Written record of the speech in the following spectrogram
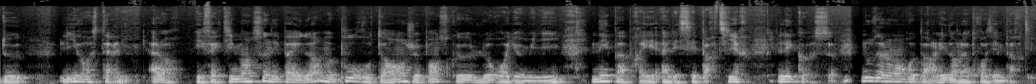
de livres sterling. Alors, effectivement, ce n'est pas énorme, pour autant, je pense que le Royaume-Uni n'est pas prêt à laisser partir l'Écosse. Nous allons en reparler dans la troisième partie.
